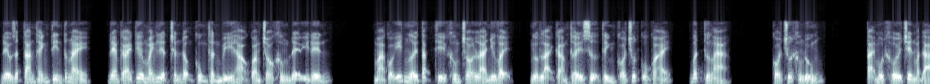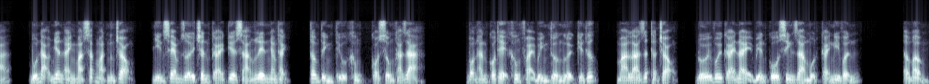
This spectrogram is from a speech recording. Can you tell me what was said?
đều rất tán thành tin tức này, đem cái kia mãnh liệt chấn động cùng thần bí hào quang cho không để ý đến. Mà có ít người tắt thì không cho là như vậy, ngược lại cảm thấy sự tình có chút cổ quái, bất thường à. Có chút không đúng. Tại một khối trên mặt đá, bốn đạo nhân ảnh mặt sắc mặt ngưng trọng, nhìn xem dưới chân cái kia sáng lên nham thạch, tâm tình tựu không có sống khá giả bọn hắn có thể không phải bình thường người kiến thức, mà là rất thận trọng, đối với cái này biến cố sinh ra một cái nghi vấn. Ầm ầm.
